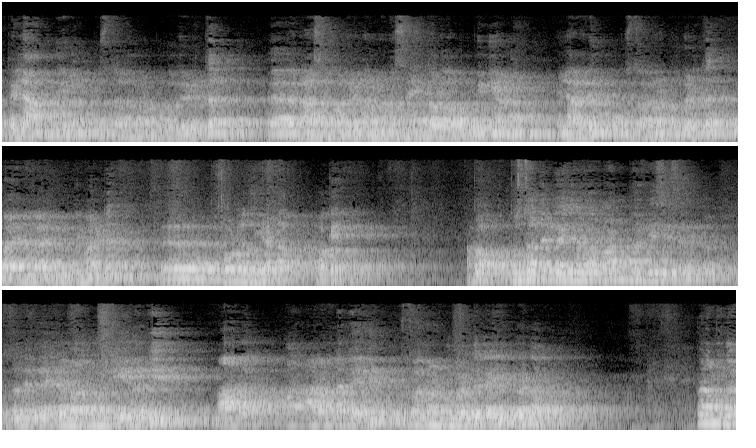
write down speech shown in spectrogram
അപ്പൊ എല്ലാ കുട്ടികളും പുസ്തകം നോട്ടുബുക്ക് എടുത്ത് ക്ലാസ്സിൽ പങ്കെടുക്കണമെന്ന് സ്നേഹത്തോടെ ഓർമ്മിക്കുകയാണ് എല്ലാവരും പുസ്തകം നോട്ട്ബുക്ക് എടുത്ത് പറയുന്ന കാര്യം കൃത്യമായിട്ട് ഫോളോ ചെയ്യുക കേട്ടോ ഓക്കെ അപ്പൊ പുസ്തകത്തിൽ page number one twenty six എടുക്കുക പുസ്തകത്തിൽ പേജ് നമ്പർ നൂറ്റി ഇരുപത്തി ആറ് ആറാമത്തെ പേജിൽ പുസ്തകം നോട്ട്ബുക്ക് എടുത്ത് കഴിയും കേട്ടോ. അപ്പൊ നമുക്ക്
